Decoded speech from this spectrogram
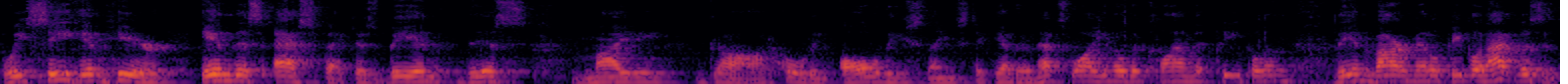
we see him here in this aspect as being this mighty God holding all these things together. And that's why, you know, the climate people and the environmental people. And I, listen,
